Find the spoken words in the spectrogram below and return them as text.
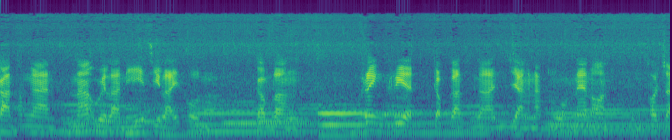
การทำงานณเวลานี้ที่หลายคนกำลังเคร่งเครียดกับการทำงานอย่างหนักหน่วงแน่นอน ผมเข้าใจ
